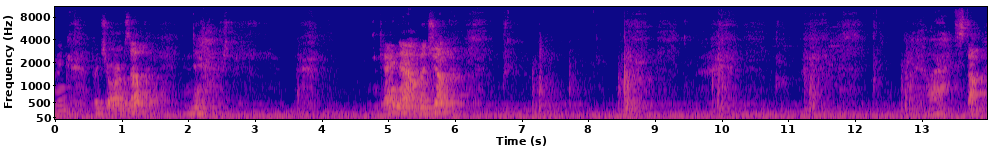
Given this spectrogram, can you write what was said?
And then put your arms up. Okay, now I'm gonna jump. All right, stop.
